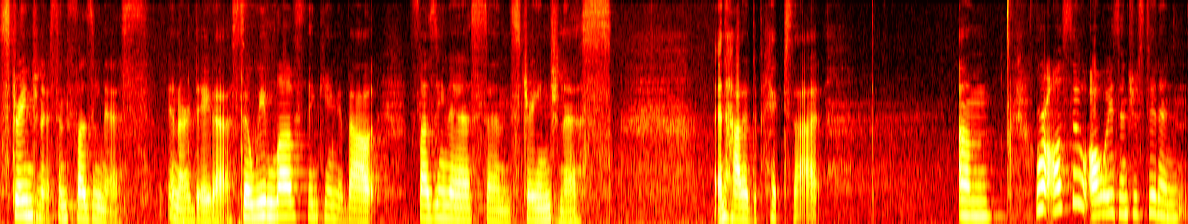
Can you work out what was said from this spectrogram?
strangeness and fuzziness in our data. So we love thinking about fuzziness and strangeness and how to depict that. Um, we're also always interested in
